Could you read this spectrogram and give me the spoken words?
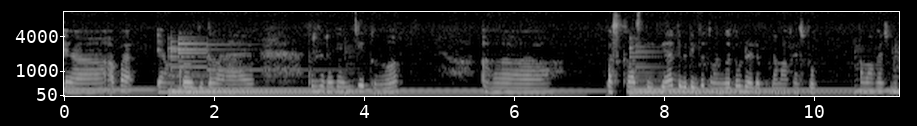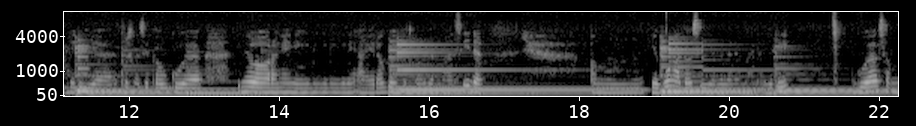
ya apa yang cool gitu lah. Terus ada kayak gitu uh, pas kelas 3 tiba-tiba teman gue tuh udah dapet nama Facebook nama Facebooknya dia. Terus ngasih tau gue ini loh orangnya yang gini gini gini. Akhirnya gue ikut konfirmasi dan um, ya gue nggak tahu sih yang benar yang mana. Jadi gue sama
